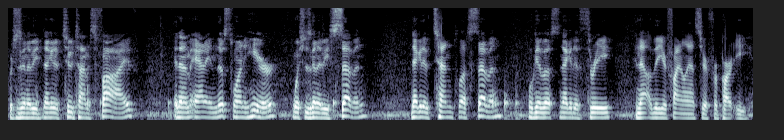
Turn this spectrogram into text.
which is going to be negative 2 times 5. And I'm adding this one here, which is going to be 7. Negative 10 plus 7 will give us negative 3, and that will be your final answer for part E.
